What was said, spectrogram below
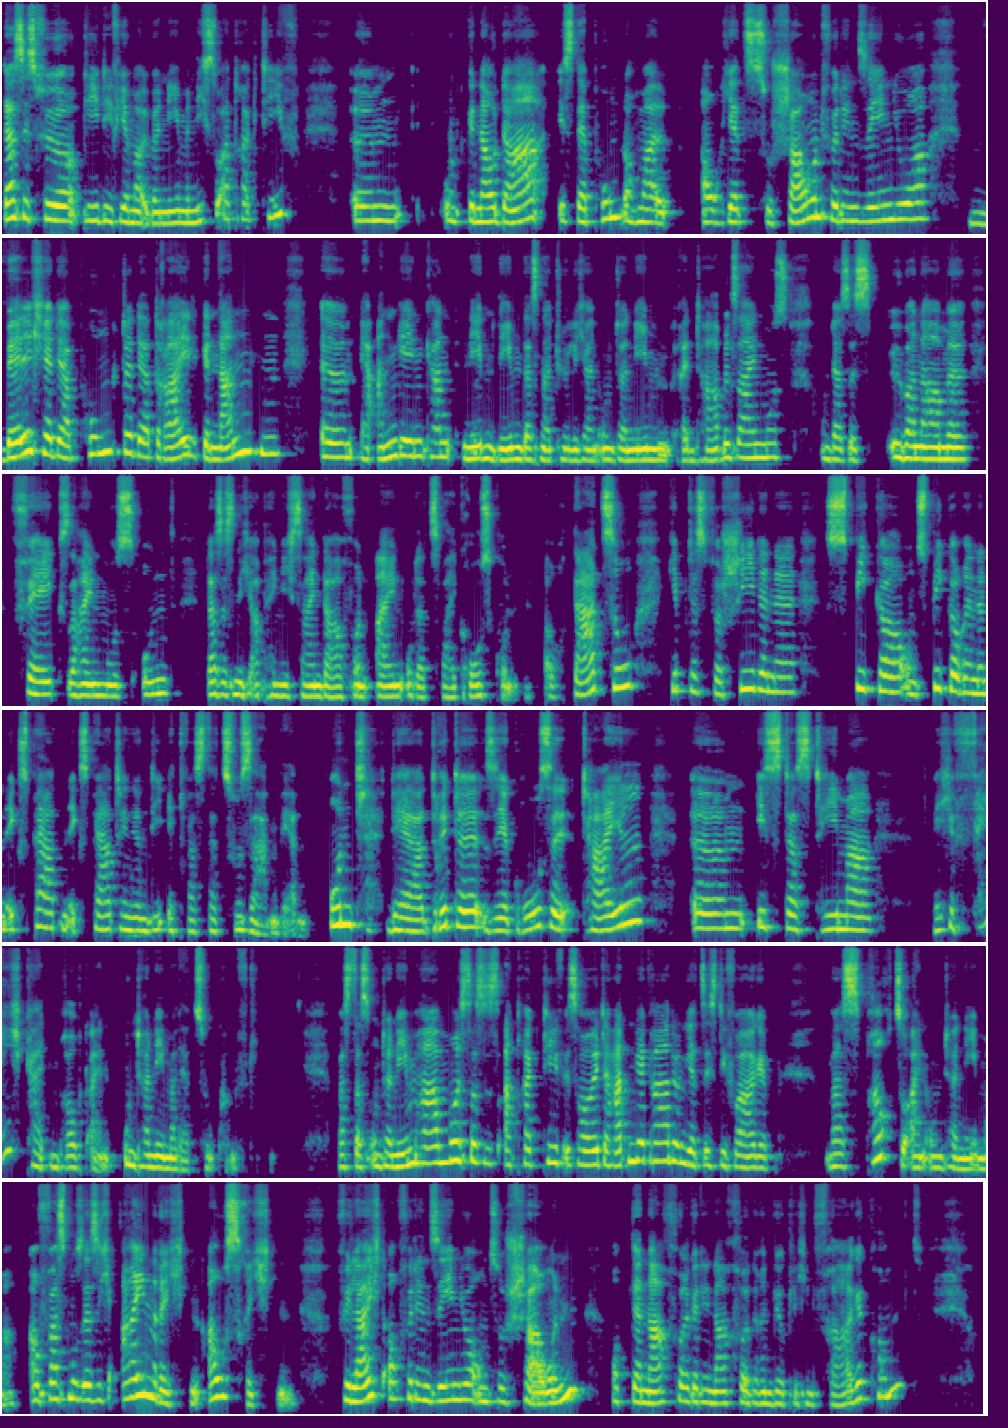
Das ist für die, die Firma übernehmen, nicht so attraktiv. Ähm, und genau da ist der Punkt nochmal auch jetzt zu schauen für den Senior, welche der Punkte der drei genannten äh, er angehen kann, neben dem, dass natürlich ein Unternehmen rentabel sein muss und dass es übernahmefähig sein muss und dass es nicht abhängig sein darf von ein oder zwei Großkunden. Auch dazu gibt es verschiedene Speaker und Speakerinnen, Experten, Expertinnen, die etwas dazu sagen werden. Und der dritte sehr große Teil ähm, ist das Thema, welche Fähigkeiten braucht ein Unternehmer der Zukunft? Was das Unternehmen haben muss, dass es attraktiv ist heute, hatten wir gerade. Und jetzt ist die Frage, was braucht so ein Unternehmer? Auf was muss er sich einrichten, ausrichten? Vielleicht auch für den Senior, um zu schauen, ob der Nachfolger, die Nachfolgerin wirklich in Frage kommt.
